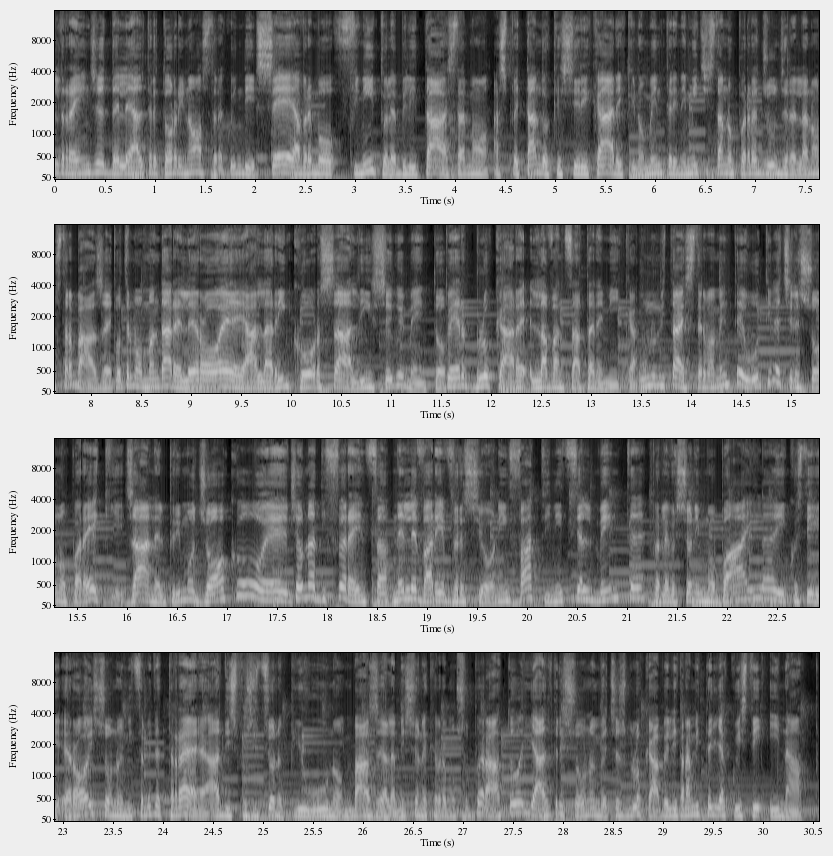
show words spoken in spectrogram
range delle altre torri nostre. Quindi se avremo finito le abilità e stiamo aspettando che si ricarichino mentre i nemici stanno per raggiungere la nostra base, potremo mandare l'eroe alla rincorsa, all'inseguimento per bloccare l'avanzata nemica. Un'unità estremamente utile, ce ne sono parecchi già nel primo gioco e c'è una differenza nelle varie versioni. Infatti inizialmente per le versioni mobile questi eroi sono inizialmente tre a disposizione più uno in base alla missione che avremo superato e gli altri sono invece sbloccabili tramite gli acquisti in app.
